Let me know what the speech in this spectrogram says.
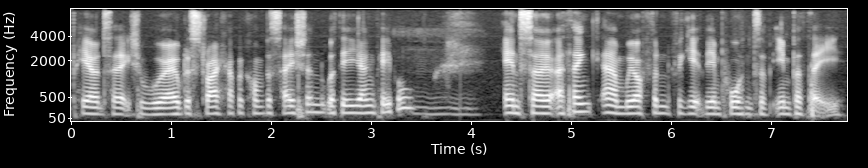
parents that actually were able to strike up a conversation with their young people. Mm-hmm. And so I think um, we often forget the importance of empathy.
